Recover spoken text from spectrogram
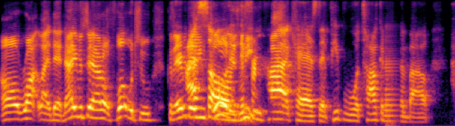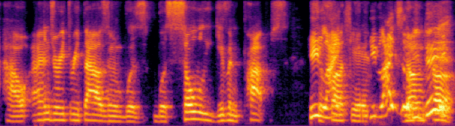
I don't rock like that. Not even saying I don't fuck with you, because everything I you saw doing on is me. different podcasts that people were talking about how Andre 3000 was was solely given props. He likes fucking he likes him. Young He did. Thug.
